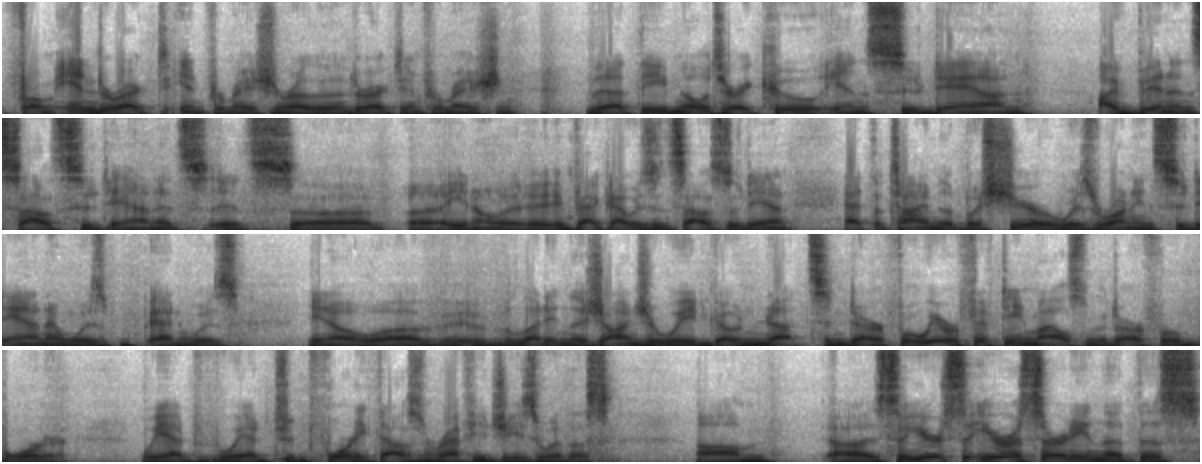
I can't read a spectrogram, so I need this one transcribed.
from indirect information rather than direct information, that the military coup in Sudan I've been in South Sudan. It's it's uh, uh, you know. In fact, I was in South Sudan at the time that Bashir was running Sudan and was and was you know uh, letting the Janjaweed go nuts in Darfur. We were 15 miles from the Darfur border. We had we had 40,000 refugees with us. Um, uh, so you're you're asserting that this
